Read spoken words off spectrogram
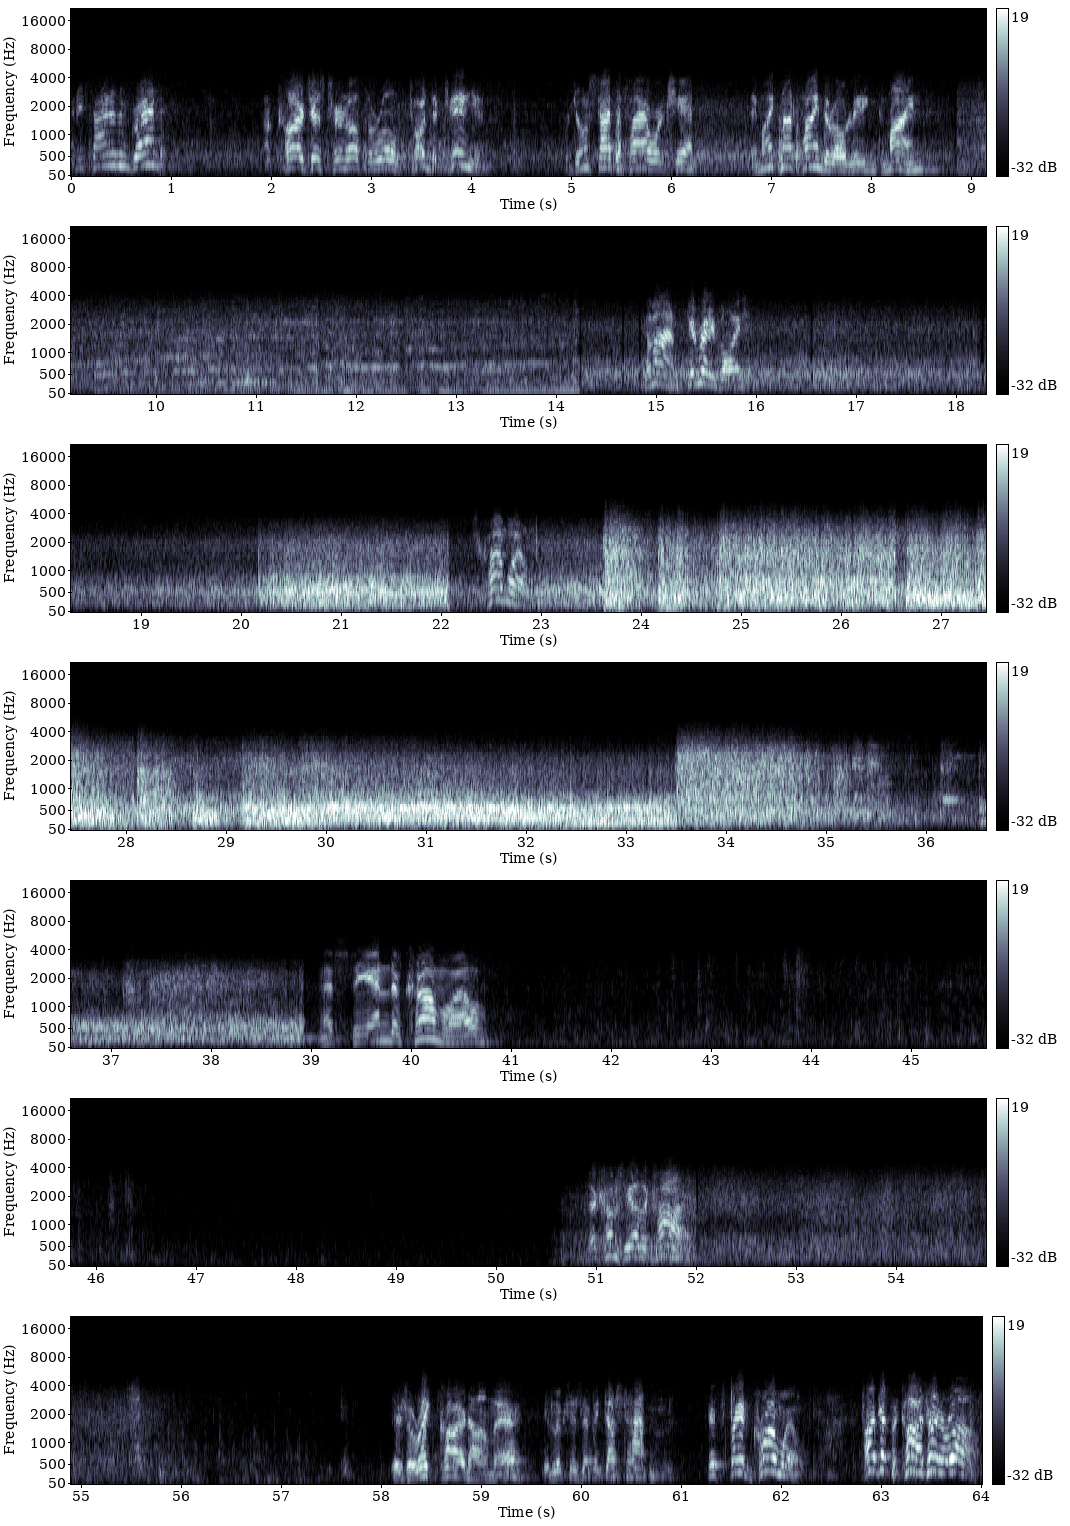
Any sign of them, Grant? A car just turned off the road toward the canyon. Well, don't start the fireworks yet. They might not find the road leading to mine. Come on, get ready, boys. Cromwell. That's the end of Cromwell. There comes the other car. There's a wrecked car down there. It looks as if it just happened. It's Fred Cromwell. I'll get the car, turn around.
